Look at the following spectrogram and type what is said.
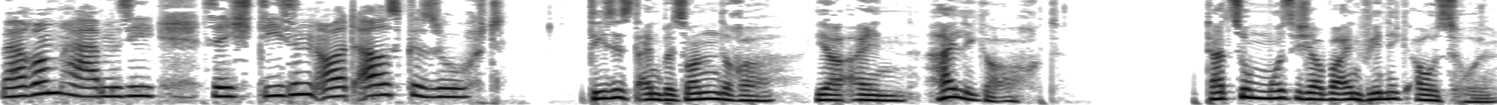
Warum haben Sie sich diesen Ort ausgesucht? Dies ist ein besonderer, ja ein heiliger Ort. Dazu muss ich aber ein wenig ausholen.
